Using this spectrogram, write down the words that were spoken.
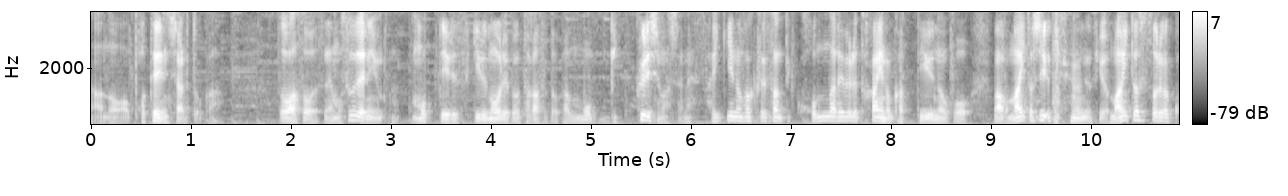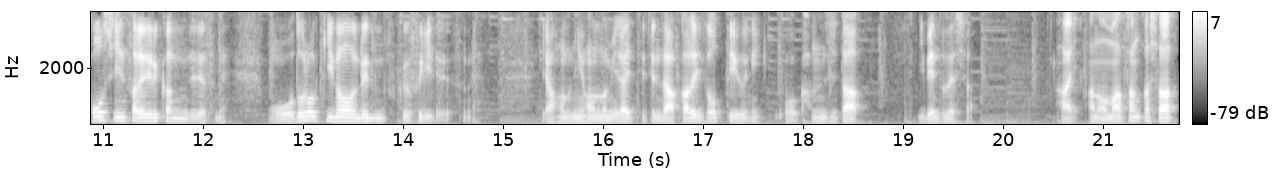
あの、ポテンシャルとか、あとはそうですね、もうすでに持っているスキル能力の高さとか、もうびっくりしましたね。最近の学生さんってこんなレベル高いのかっていうのをこう、まあ、毎年言ってるんですけど、毎年それが更新される感じですね。もう驚きの連続すぎてですね。いや、ほんと日本の未来って全然明るいぞっていうふうに感じたイベントでした。はい。あの、まあ、参加した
